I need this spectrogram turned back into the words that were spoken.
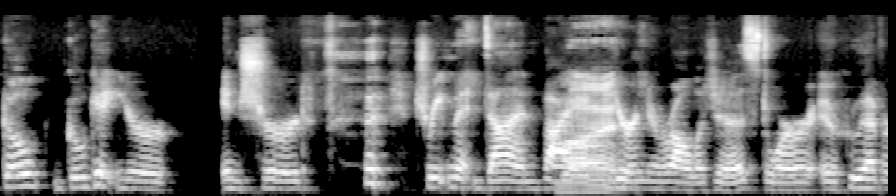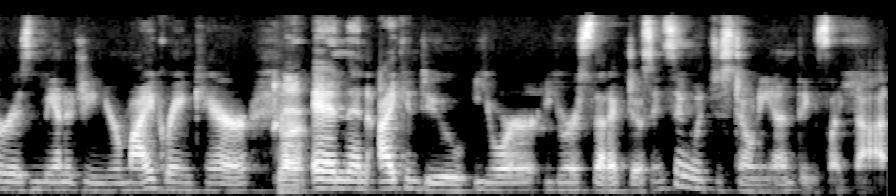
go go get your insured treatment done by Right. your neurologist or uh, whoever is managing your migraine care okay. and then I can do your your aesthetic dosing same with dystonia and things like that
